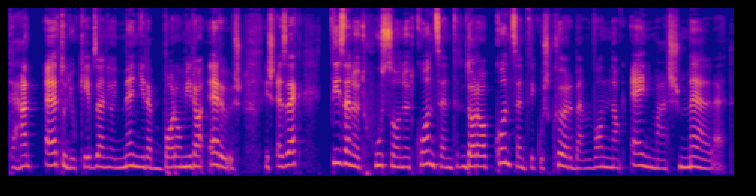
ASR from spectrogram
tehát el tudjuk képzelni, hogy mennyire baromira erős. És ezek 15-25 koncentri- darab koncentrikus körben vannak egymás mellett.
